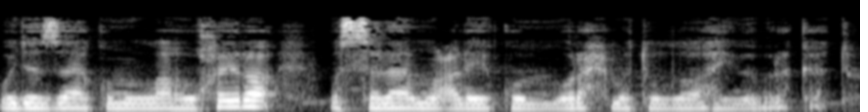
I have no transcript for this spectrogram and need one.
wajazakumullahu khaira wassalamu alaykum wa rahmatullahi wa barakatuh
